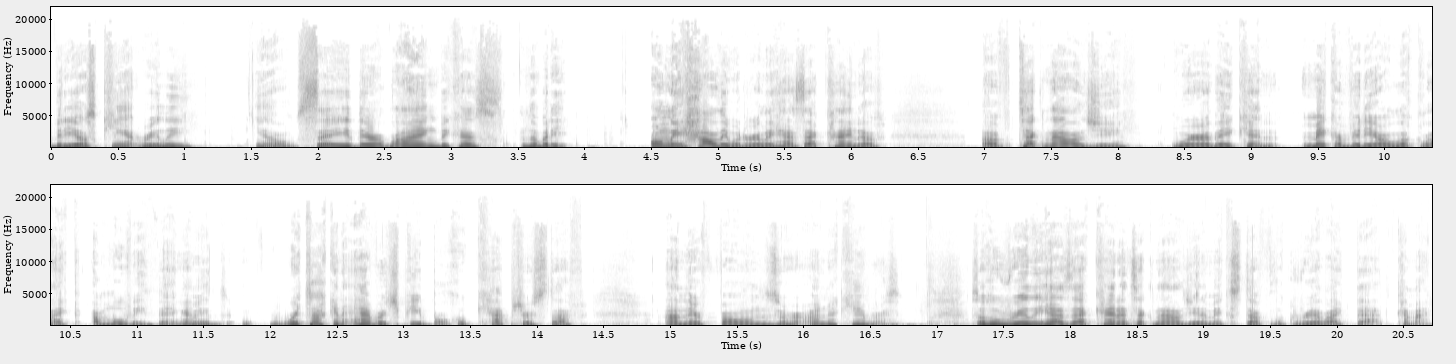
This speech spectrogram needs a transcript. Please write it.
Videos can't really, you know, say they're lying because nobody, only Hollywood really has that kind of of technology where they can make a video look like a movie thing. I mean, we're talking average people who capture stuff on their phones or on their cameras. So who really has that kind of technology to make stuff look real like that? Come on.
